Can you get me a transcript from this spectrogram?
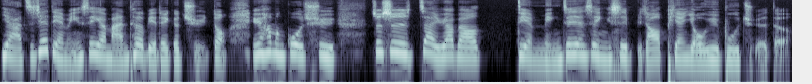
呀？直接点名是一个蛮特别的一个举动，因为他们过去就是在于要不要点名这件事情是比较偏犹豫不决的。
